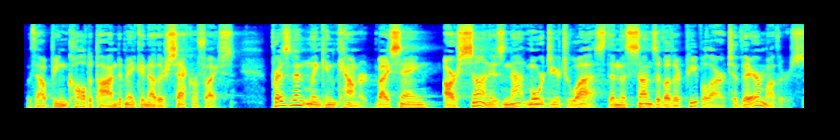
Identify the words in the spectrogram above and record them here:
without being called upon to make another sacrifice. President Lincoln countered by saying, Our son is not more dear to us than the sons of other people are to their mothers.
